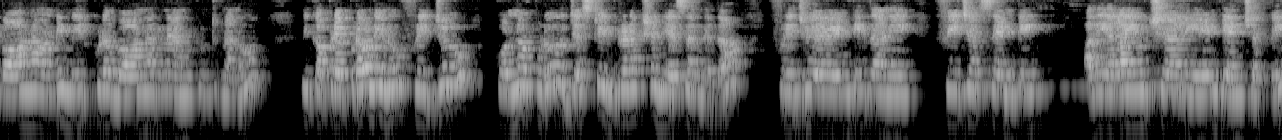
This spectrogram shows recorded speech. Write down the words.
బాగున్నామండి. మీరు కూడా బాగున్నారని అనుకుంటున్నాను. మీకు అప్పుడెప్పుడో నేను ఫ్రిడ్జ్ కొన్నప్పుడు జస్ట్ ఇంట్రొడక్షన్ చేశాను కదా. ఫ్రిడ్జ్ ఏంటి దాని ఫీచర్స్ ఏంటి అది ఎలా యూజ్ చేయాలి ఏంటి అని చెప్పి.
